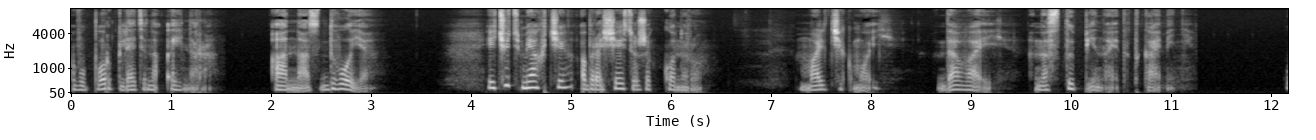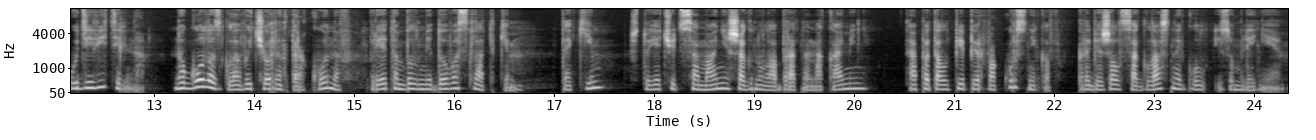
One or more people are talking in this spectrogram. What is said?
в упор глядя на Эйнора. А нас двое. И чуть мягче, обращаясь уже к Конору. Мальчик мой, давай, наступи на этот камень. Удивительно, но голос главы черных драконов при этом был медово-сладким, таким, что я чуть сама не шагнула обратно на камень, а по толпе первокурсников пробежал согласный гул изумления.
